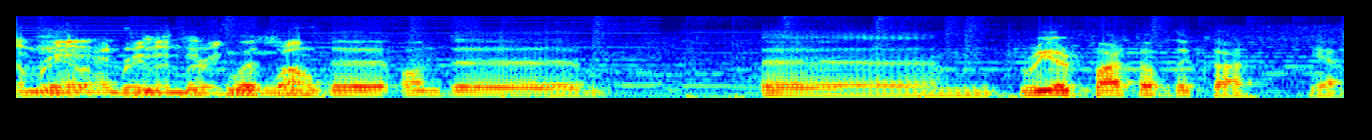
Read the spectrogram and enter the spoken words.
am re- Yeah, at least remembering it was well on the on the um, rear part of the car. Yeah,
